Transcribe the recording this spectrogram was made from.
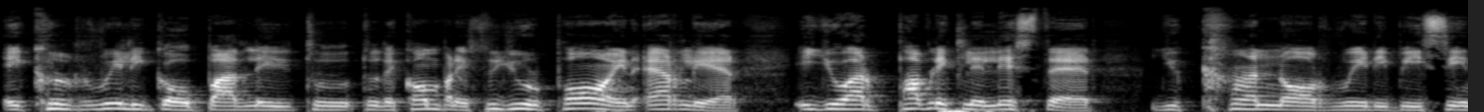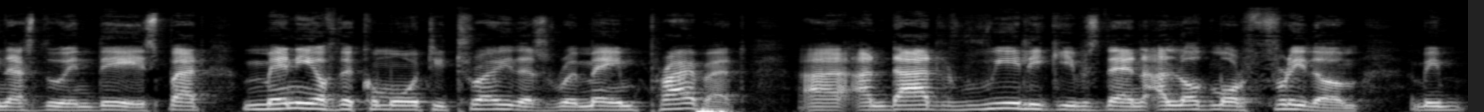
it could really go badly to, to the companies. To your point earlier, if you are publicly listed, you cannot really be seen as doing this. But many of the commodity traders remain private, uh, and that really gives them a lot more freedom. I mean,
